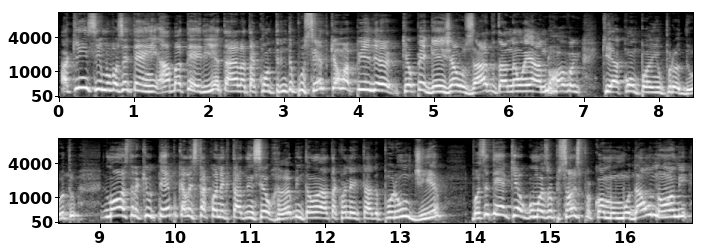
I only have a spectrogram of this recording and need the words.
Aqui em cima você tem a bateria, tá? Ela tá com 30%, que é uma pilha que eu peguei já usado, tá? Não é a nova que acompanha o produto. Mostra que o tempo que ela está conectada em seu hub, então ela está conectada por um dia. Você tem aqui algumas opções como mudar o nome,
